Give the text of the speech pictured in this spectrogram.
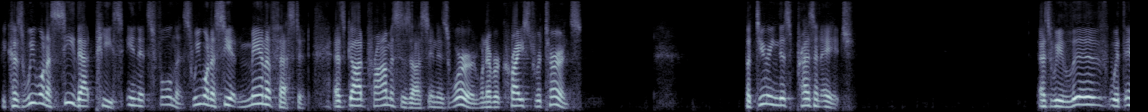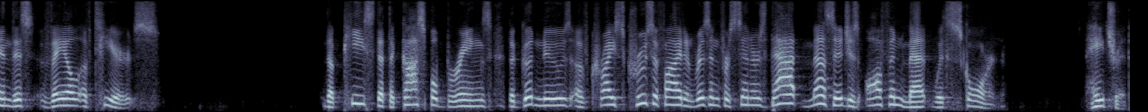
because we want to see that peace in its fullness. We want to see it manifested as God promises us in His Word whenever Christ returns. But during this present age, as we live within this vale of tears, the peace that the gospel brings, the good news of Christ crucified and risen for sinners, that message is often met with scorn, hatred.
